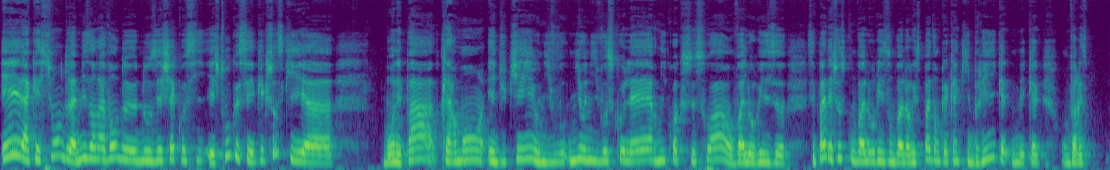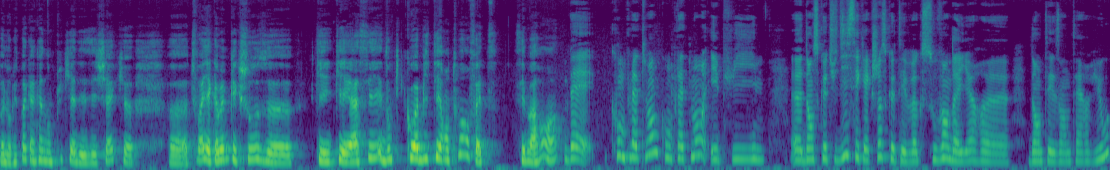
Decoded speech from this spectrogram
et la question de la mise en avant de nos échecs aussi. Et je trouve que c'est quelque chose qui, euh, bon, on n'est pas clairement éduqué ni au niveau scolaire, ni quoi que ce soit. On valorise, c'est pas des choses qu'on valorise. On valorise pas dans quelqu'un qui brille, mais on valorise, valorise pas quelqu'un non plus qui a des échecs. Euh, tu vois, il y a quand même quelque chose euh, qui, est, assez, donc cohabiter en toi en fait. C'est marrant, hein. Ben complètement, complètement. Et puis euh, dans ce que tu dis, c'est quelque chose que tu évoques souvent d'ailleurs euh, dans tes interviews,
